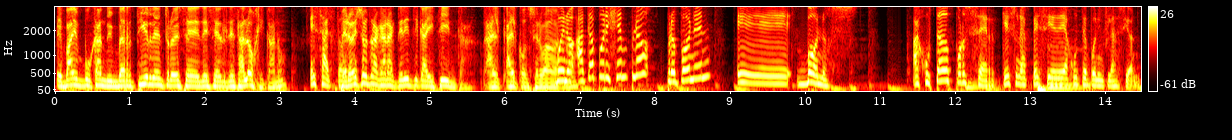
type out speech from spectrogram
eh, va buscando invertir dentro de, ese, de, ese- de esa lógica, ¿no? Exacto. Pero es otra característica distinta al, al conservador. Bueno, ¿no? acá, por ejemplo, proponen eh, bonos ajustados por ser, que es una especie de ajuste por inflación.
